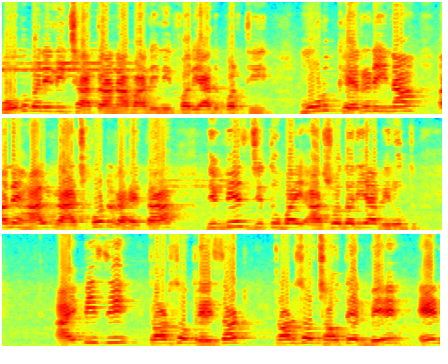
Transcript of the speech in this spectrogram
ભોગ બનેલી છાત્રાના વાલીની ફરિયાદ પરથી મૂળ ખેરડીના અને હાલ રાજકોટ રહેતા દિવ્યેશ જીતુભાઈ આશોદરિયા વિરુદ્ધ આઈપીસી ત્રણસો ત્રેસઠ, ત્રણસો છોતેર બે, એન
